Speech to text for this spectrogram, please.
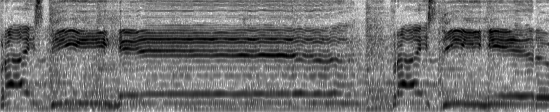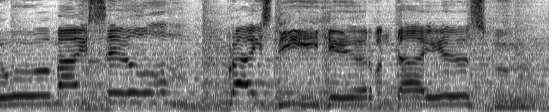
prys die Heer. Prys die Here o my siel, prys die Heer want hy is goed.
